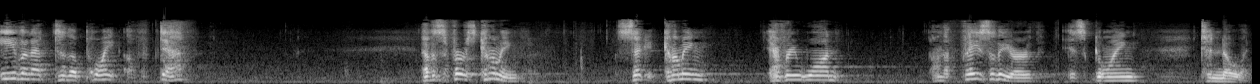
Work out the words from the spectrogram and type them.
even to the point of death. That was the first coming. Second coming, everyone on the face of the earth is going to know it.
